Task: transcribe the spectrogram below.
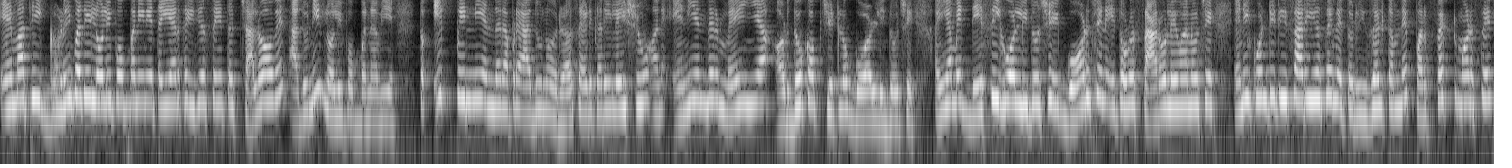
એમાંથી ઘણી બધી લોલીપોપ બનીને તૈયાર થઈ જશે, તો ચાલો હવે આદુની લોલીપોપ બનાવીએ. તો એક પેનની અંદર આપણે આદુનો રસ એડ કરી લઈશું અને એની અંદર મેં અહીંયા અડધો કપ જેટલો ગોળ લીધો છે. અહીંયા મેં દેશી ગોળ લીધો છે, ગોળ છે ને એ થોડો સારો લેવાનો છે. એની ક્વોન્ટિટી સારી હશે ને, તો રિઝલ્ટ તમને પરફેક્ટ મળશે.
